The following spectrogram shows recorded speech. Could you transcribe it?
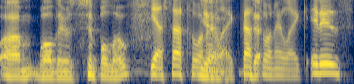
Um, well, there's Simple Loaf. Yes, that's the one Yeah, I like. That's that- the one I like. It is.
